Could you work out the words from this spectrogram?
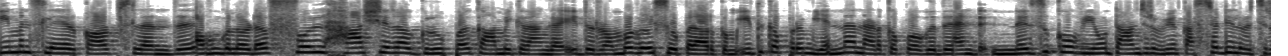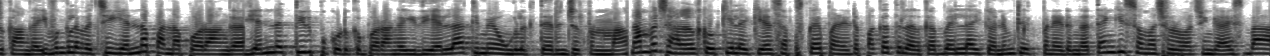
demon slayer கார்ப்ஸ்ல இருந்து அவங்களோட ஃபுல் ஹாஷிரா குரூப்பை காமிக்கிறாங்க. இது ரொம்பவே சூப்பரா இருக்கும். இதுக்கப்புறம் என்ன நடக்க போகுது? அண்ட் நெசுகோவையும் டான்ஜரோவையும் கஸ்டடியில் வச்சிருக்காங்க. இவங்கள வச்சு என்ன பண்ண போறாங்க? என்ன தீர்ப்பு கொடுக்க போறாங்க? இது எல்லாத்தையுமே உங்களுக்கு தெரிஞ்சுக்கணுமா? நம்ம சேனல் குக்கி லைக்கிய சப்ஸ்கிரைப் பண்ணிட்டு பக்கத்தில் இருக்க பெல் ஐக்கானையும் கிளிக் பண்ணிடுங்க. Thank you so much for வாட்சிங் கைஸ் பாய்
